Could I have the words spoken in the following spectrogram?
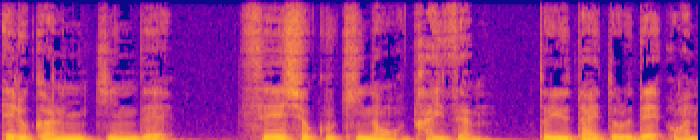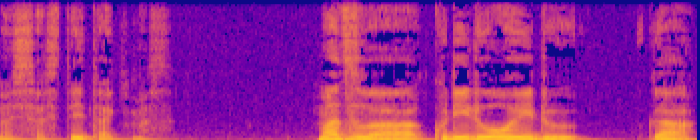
L カルニチンで生殖機能改善というタイトルでお話しさせていただきます。まずは、クリルオイルが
